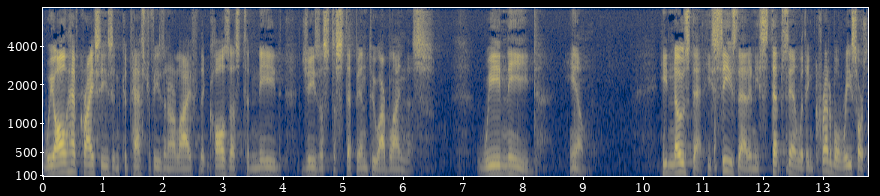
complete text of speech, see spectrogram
We all have crises and catastrophes in our life that cause us to need Jesus to step into our blindness. We need Him. He knows that, He sees that, and He steps in with incredible resource,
